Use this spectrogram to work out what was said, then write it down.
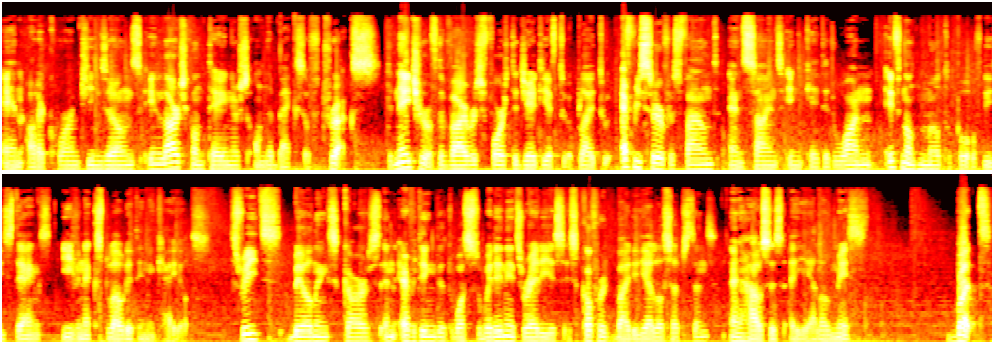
and other quarantine zones in large containers on the backs of trucks. The nature of the virus forced the JTF to apply to every surface found and signs indicated one, if not multiple of these tanks even exploded in the chaos. Streets, buildings, cars and everything that was within its radius is covered by the yellow substance and houses a yellow mist. But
